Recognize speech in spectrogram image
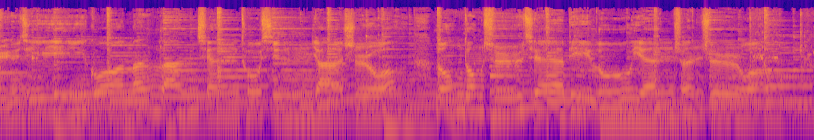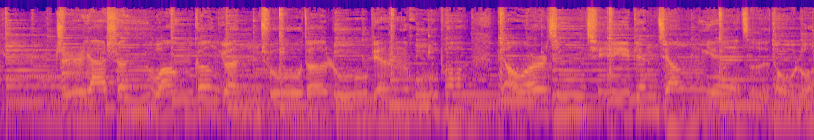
雨季已过门栏，前初心呀，是我隆冬时节闭路烟尘，是我枝桠深往更远处的路边湖泊，鸟儿惊起便将叶子抖落。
